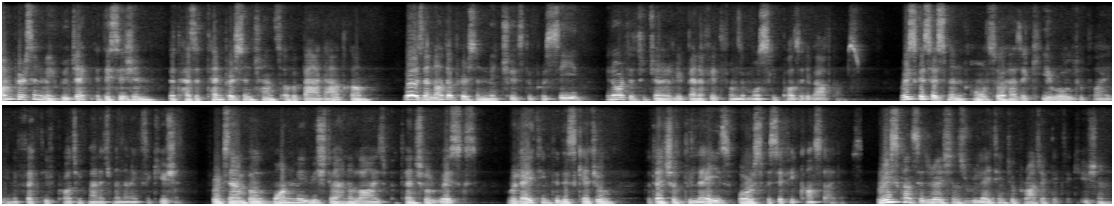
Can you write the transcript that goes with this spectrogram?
One person may reject a decision that has a 10% chance of a bad outcome, whereas another person may choose to proceed in order to generally benefit from the mostly positive outcomes. Risk assessment also has a key role to play in effective project management and execution. For example, one may wish to analyze potential risks relating to the schedule, potential delays, or specific cost items. Risk considerations relating to project execution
